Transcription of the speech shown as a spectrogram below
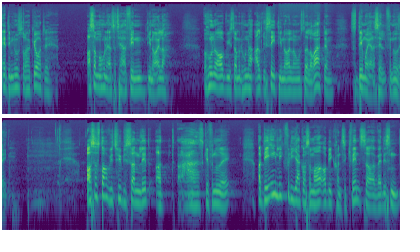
at det er min hustru, der har gjort det, og så må hun altså tage at finde de nøgler. Og hun er overbevist om, at hun har aldrig set de nøgler nogen steder eller rørt dem, så det må jeg da selv finde ud af. Og så står vi typisk sådan lidt og ah, skal finde ud af, og det er egentlig ikke, fordi jeg går så meget op i konsekvenser og hvad det sådan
